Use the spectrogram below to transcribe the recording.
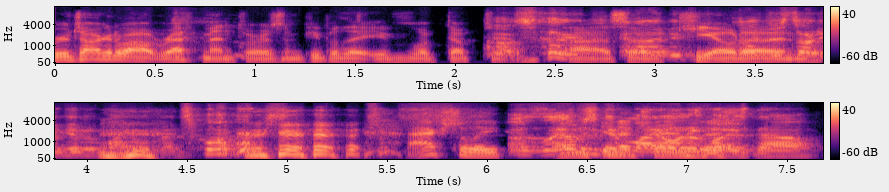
We were talking about ref mentors and people that you've looked up to. So, uh, so Chioda. I just started giving my own mentors. Actually, I was like, I'm just giving my own advice now.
